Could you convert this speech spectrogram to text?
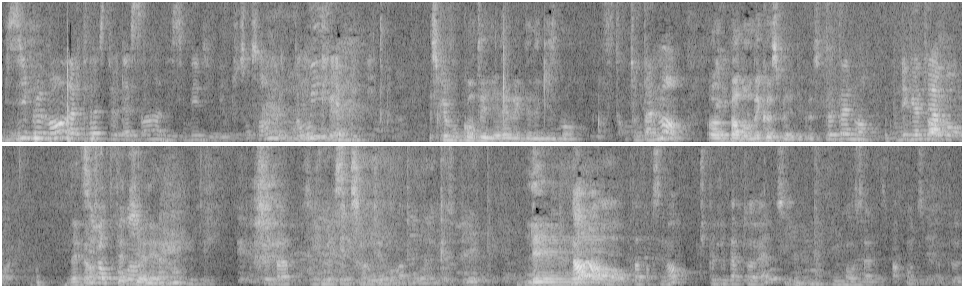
Visiblement, la classe de S1 a décidé d'y aller tous ensemble, donc. Euh, Est-ce que vous comptez y aller avec des déguisements? Totalement. Oh, pardon, des cosplays, des cosplays. Totalement. Obligatoirement. D'accord, si peut-être y aller. Je sais pas, si je me fais tirer. Les... Non, pas forcément. Tu peux te le faire toi-même aussi. Bon, ça, par contre, c'est un peu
